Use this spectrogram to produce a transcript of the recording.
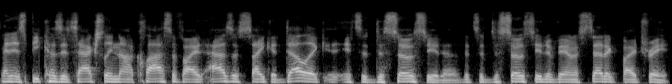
and it's because it's actually not classified as a psychedelic; it's a dissociative. It's a dissociative anesthetic by trait.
